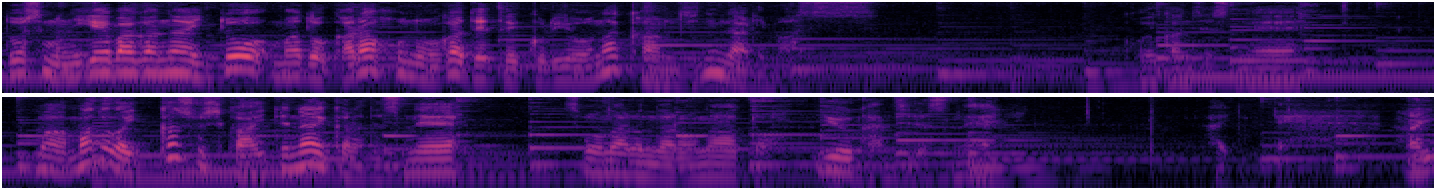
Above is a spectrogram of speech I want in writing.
どうしても逃げ場がないと窓から炎が出てくるような感じになります。こういう感じですね。まあ窓が1箇所しか開いてないからですね。そうなるんだろうなという感じですね。はい、はい。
